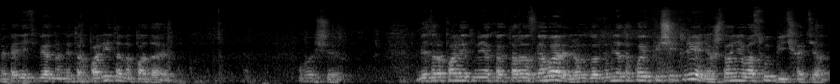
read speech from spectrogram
Так они теперь на митрополита нападают. Вообще. Митрополит мне как-то разговаривали, он говорит, у меня такое впечатление, что они вас убить хотят.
